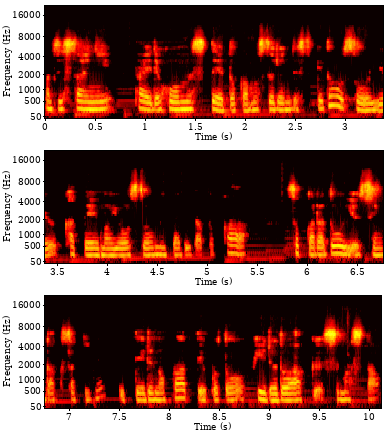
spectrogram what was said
まあ、実際にタイでホームステイとかもするんですけど、そういう家庭の様子を見たりだとか、そこからどういう進学先に行っているのかっていうことをフィールドワークしました。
